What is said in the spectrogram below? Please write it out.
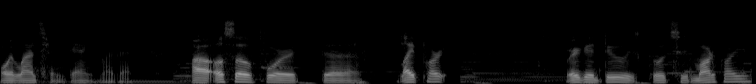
Or lantern, dang, my bad. Uh, also for the light part, what you're gonna do is go to modifiers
